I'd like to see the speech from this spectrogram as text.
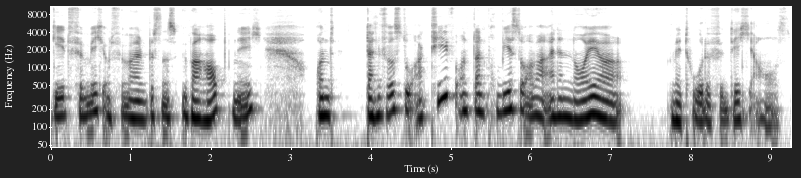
geht für mich und für mein Business überhaupt nicht. Und dann wirst du aktiv und dann probierst du aber eine neue Methode für dich aus.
